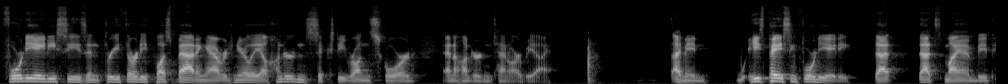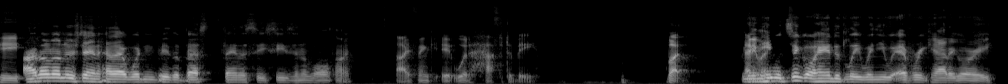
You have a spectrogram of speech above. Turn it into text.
40 80 season, 330 plus batting average, nearly 160 runs scored, and 110 RBI. I mean, he's pacing 40 80. That that's my MVP. I don't understand how that wouldn't be the best fantasy season of all time. I think it would have to be. But I mean, he would single handedly win you every category.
